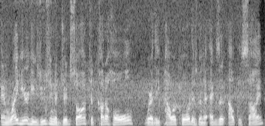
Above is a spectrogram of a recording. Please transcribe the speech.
And right here, he's using a jigsaw to cut a hole where the power cord is going to exit out the side.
